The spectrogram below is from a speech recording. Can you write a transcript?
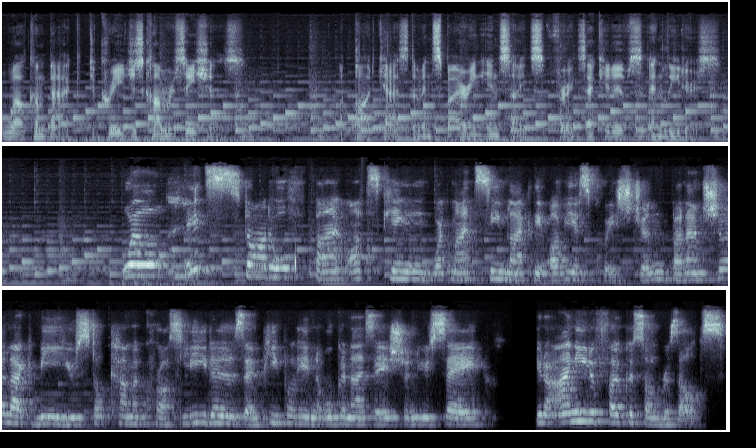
Welcome back to Courageous Conversations, a podcast of inspiring insights for executives and leaders. Well, let's start off by asking what might seem like the obvious question, but I'm sure, like me, you still come across leaders and people in an organization who say, you know, I need to focus on results.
